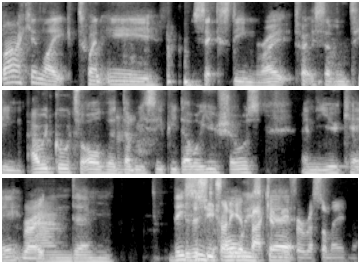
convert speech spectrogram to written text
back in like 2016, right? 2017, I would go to all the Mhm. WCPW shows in the UK, Right. And um, they is this you trying to get back at me for WrestleMania?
